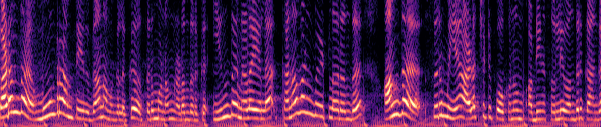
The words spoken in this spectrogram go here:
கடந்த மூன்றாம் தேதி தான் அவங்களுக்கு திருமணம் நடந்திருக்கு. இந்த நிலையில கணவன் வீட்ல இருந்து அந்த சிறுமியை அழைச்சிட்டு போகணும் அப்படின்னு சொல்லி வந்திருக்காங்க.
